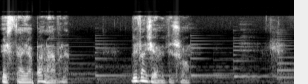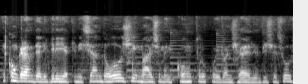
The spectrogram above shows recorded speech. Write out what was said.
Esta é a palavra do Evangelho de João. E com grande alegria que iniciando hoje mais um encontro com o Evangelho de Jesus,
